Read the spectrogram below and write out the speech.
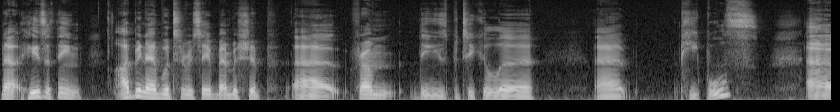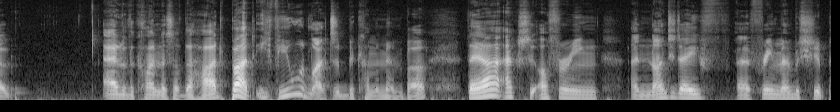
now here's the thing: I've been able to receive membership uh, from these particular uh, peoples. Uh, out of the kindness of their heart. But if you would like to become a member, they are actually offering a 90 day f- uh, free membership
